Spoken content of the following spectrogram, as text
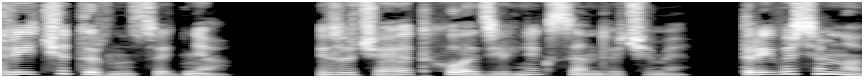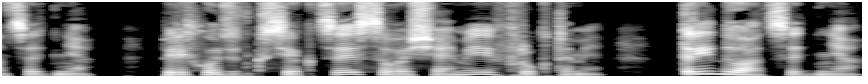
3.14 дня. Изучает холодильник с сэндвичами. 3.18 дня. Переходит к секции с овощами и фруктами. 3.20 дня.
